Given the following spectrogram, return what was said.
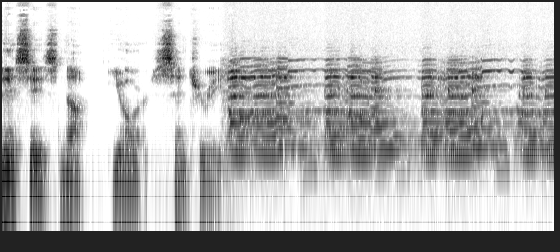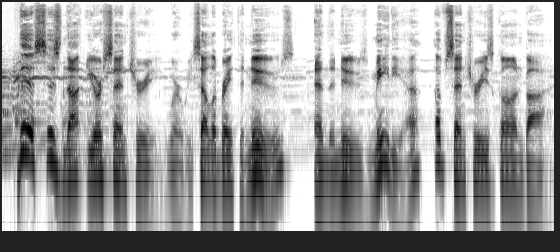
This is not your century. This is Not Your Century, where we celebrate the news and the news media of centuries gone by.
